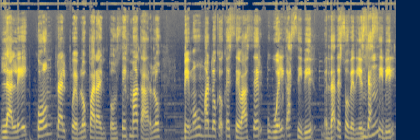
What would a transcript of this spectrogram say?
la ley contra el pueblo para entonces matarlo, vemos un Mardoqueo que se va a hacer huelga civil, ¿verdad? Desobediencia civil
